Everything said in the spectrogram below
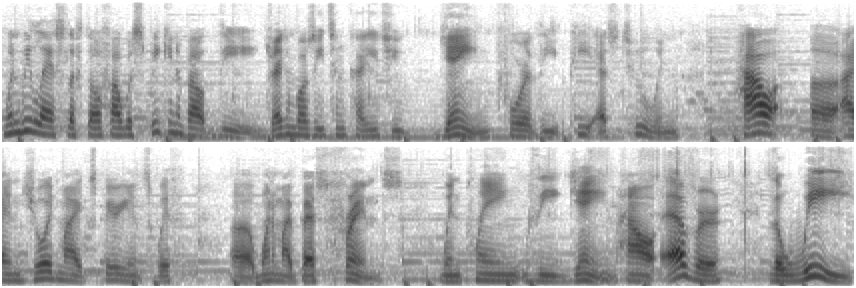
when we last left off, I was speaking about the Dragon Ball Z Tenkaichi game for the PS2 and how uh, I enjoyed my experience with uh, one of my best friends when playing the game. However, the Wii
